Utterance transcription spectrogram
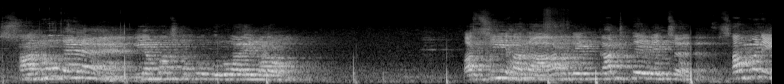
ਸਾਨੂੰ ਕਹਿਣਾ ਹੈ ਕਿ ਅਮਰ ਛਕੋ, ਗੁਰੂ ਵਾਲੇ ਬਣੋ। 80000 ਦੇ ਇਕੱਠ ਦੇ ਵਿੱਚ ਸਾਹਮਣੇ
